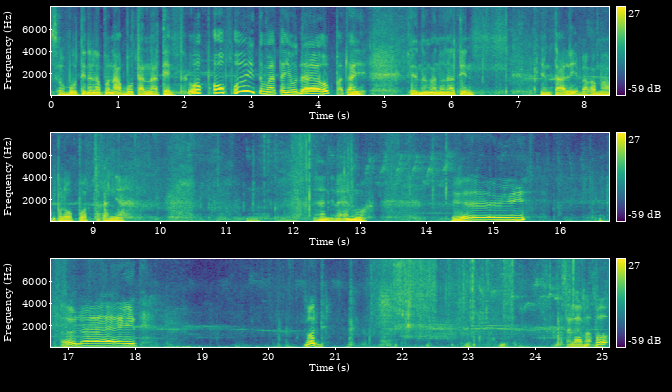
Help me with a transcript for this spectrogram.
So buti na lang po naabutan natin. Op, op, uy, tumatayo na. Op, patay. Yan ang ano natin. Yung tali, baka mapulupot sa kanya. Yan, nilaan mo. Hey. Alright. Good. Salamat po.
